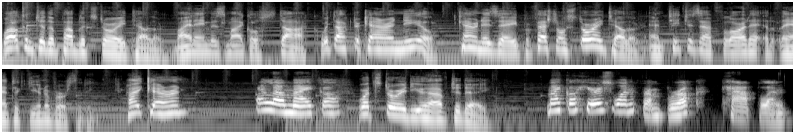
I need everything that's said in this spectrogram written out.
Welcome to the Public Storyteller. My name is Michael Stock with Dr. Karen Neile. Karen is a professional storyteller and teaches at Florida Atlantic University. Hi, Karen. Hello, Michael. What story do you have today? Michael, here's one from Brooke Kaplan.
